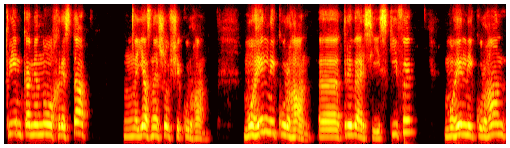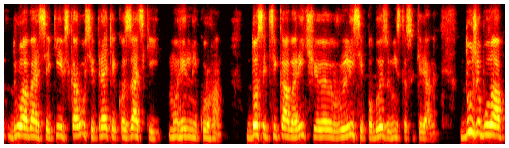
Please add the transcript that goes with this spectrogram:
крім кам'яного хреста, м, я знайшов ще курган. Могильний курган, е, три версії: скіфи, могильний курган, друга версія Київська Русь і третя козацький могильний курган. Досить цікава річ е, в лісі поблизу міста Сокиряни. Дуже була,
